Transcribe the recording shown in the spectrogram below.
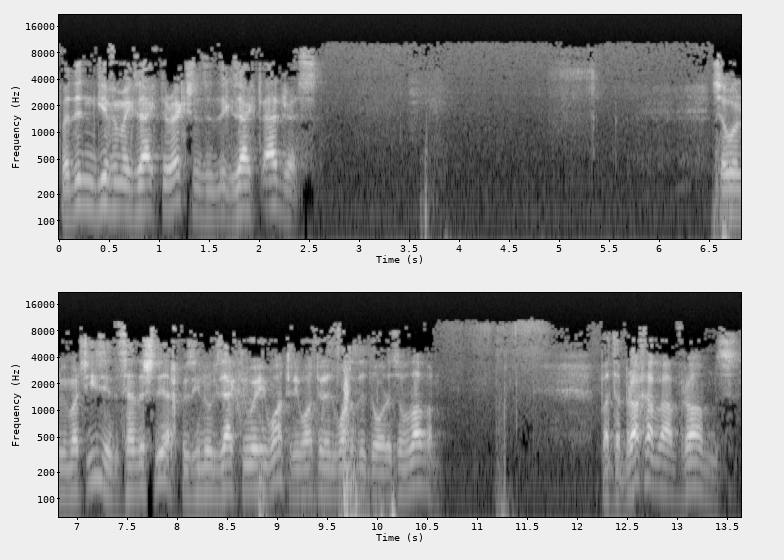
but didn't give him exact directions and the exact address. So it would be much easier to send the shliach because he knew exactly where he wanted. He wanted one of the daughters of Lavan. But the bracha of Avram's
